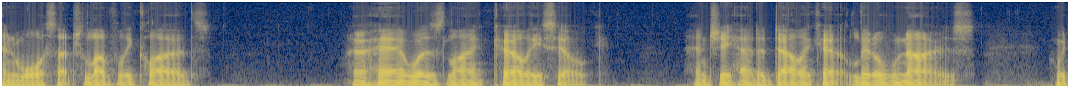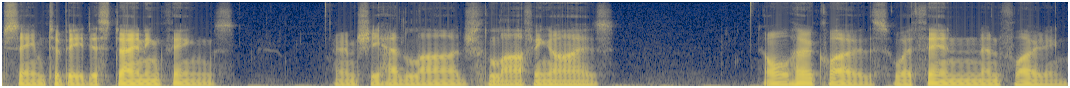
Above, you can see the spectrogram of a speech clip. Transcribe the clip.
and wore such lovely clothes. Her hair was like curly silk, and she had a delicate little nose which seemed to be disdaining things and she had large, laughing eyes. All her clothes were thin and floating,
